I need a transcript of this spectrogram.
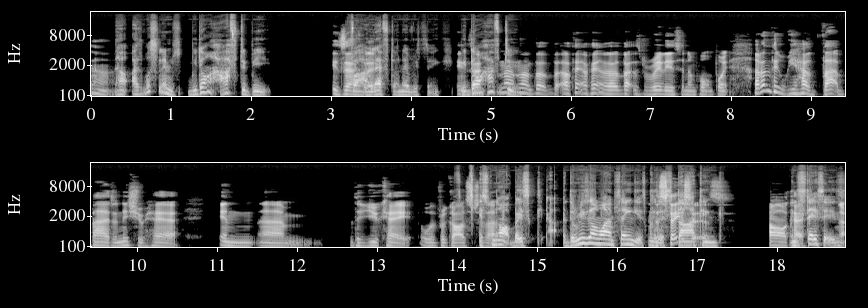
now as muslims we don't have to be Exactly. far left on everything we don't have to No, no. That, that- I think I think that that's really is an important point. I don't think we have that bad an issue here in um, the UK with regards to it's that. not but it's the reason why i'm saying it is because it's states. starting is. Oh, in okay. the states it is no,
